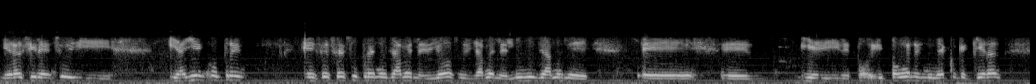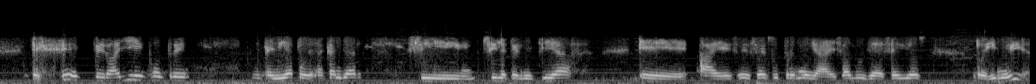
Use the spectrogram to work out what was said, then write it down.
y era el silencio, y, y ahí encontré ese ser supremo, llámele Dios, llámele luz, llámele, eh, eh, y, y, y pongan el muñeco que quieran, pero allí encontré mi vida podría cambiar si, si le permitía eh, a ese ser supremo y a esa luz y a ese Dios regir mi vida.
